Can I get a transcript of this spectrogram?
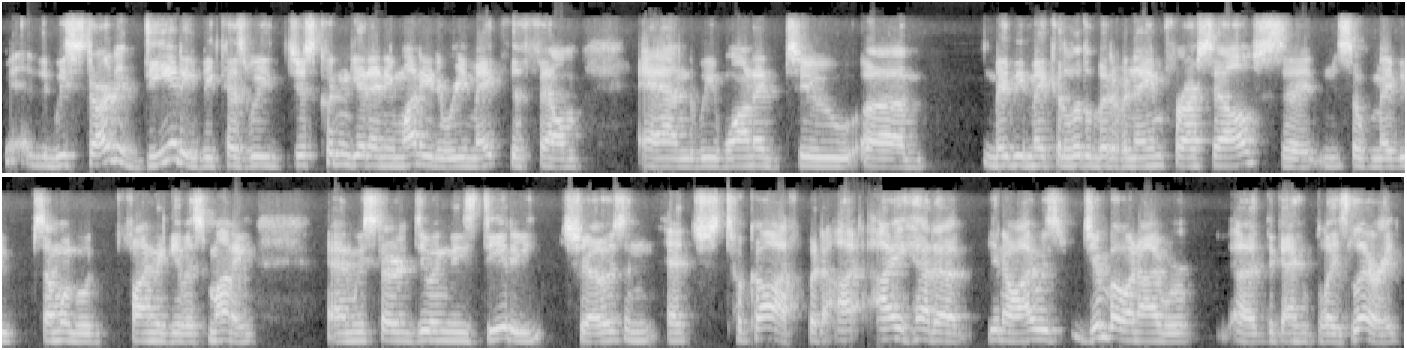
we started Deity because we just couldn't get any money to remake the film, and we wanted to um, maybe make a little bit of a name for ourselves, uh, so maybe someone would finally give us money. And we started doing these deity shows, and it just took off. But I, I had a, you know, I was Jimbo and I were uh, the guy who plays Larry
